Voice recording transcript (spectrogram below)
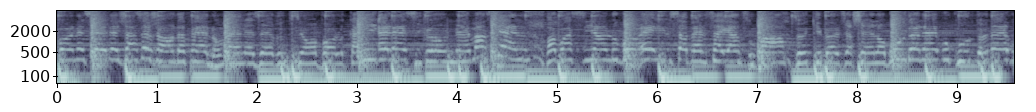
Connaissez déjà ce genre de phénomène, les éruptions volcaniques et les cyclones démentiels. En voici un nouveau et il s'appelle Saiyan Tsuba. Ceux qui veulent chercher l'embout, donnez-vous coup. Aïe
